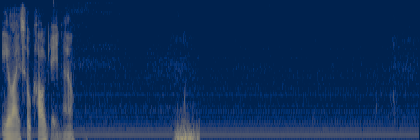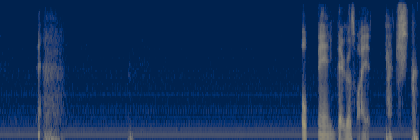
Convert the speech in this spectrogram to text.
Eli's Hokage now. Man, there goes Wyatt.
